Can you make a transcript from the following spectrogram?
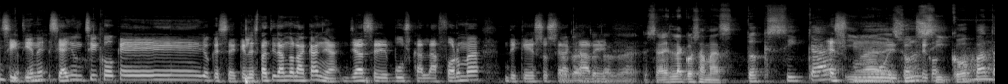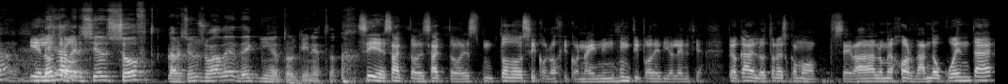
Si, tiene, si hay un chico que, yo qué sé, que le está tirando la caña, ya se busca la forma de que eso se Total, acabe. total, total. O sea, es la cosa más tóxica Es y más- muy es un tóxico. psicópata. Ay. Y el es otro- la versión soft, la versión suave de King of Tolkien esto. Sí, exacto, exacto. Es todo psicológico, no hay ningún tipo de violencia. Pero claro, el otro es como se va a lo mejor dando cuenta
